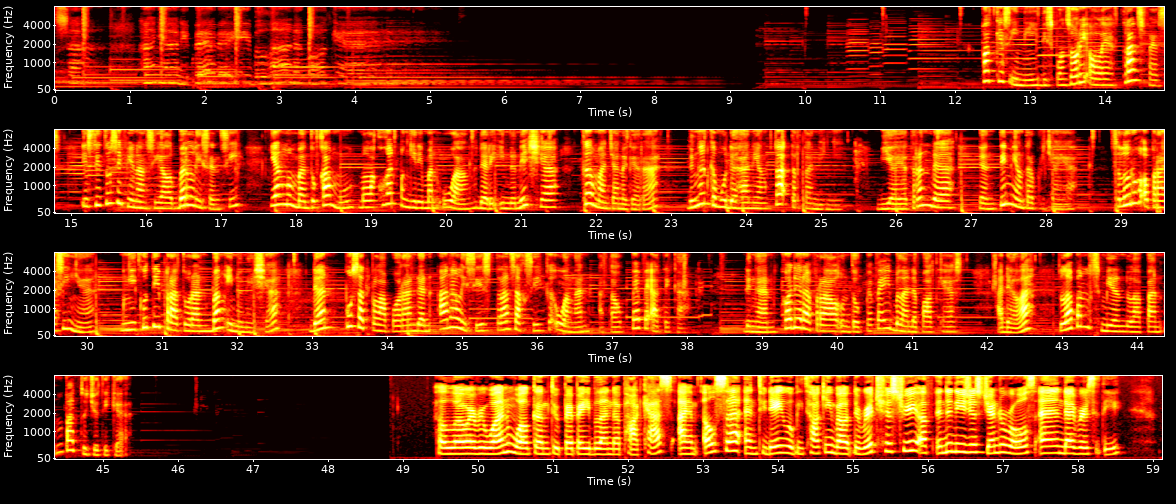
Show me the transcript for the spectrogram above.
Elsa hanya di PPI Belanda Podcast. Podcast ini disponsori oleh Transfest, institusi finansial berlisensi yang membantu kamu melakukan pengiriman uang dari Indonesia ke mancanegara dengan kemudahan yang tak tertandingi, biaya terendah, dan tim yang terpercaya. Seluruh operasinya mengikuti peraturan Bank Indonesia dan Pusat Pelaporan dan Analisis Transaksi Keuangan atau PPATK. Dengan kode referral untuk PPI Belanda Podcast adalah 898473. Hello, everyone. Welcome to Pepe Belanda podcast. I am Elsa, and today we'll be talking about the rich history of Indonesia's gender roles and diversity.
